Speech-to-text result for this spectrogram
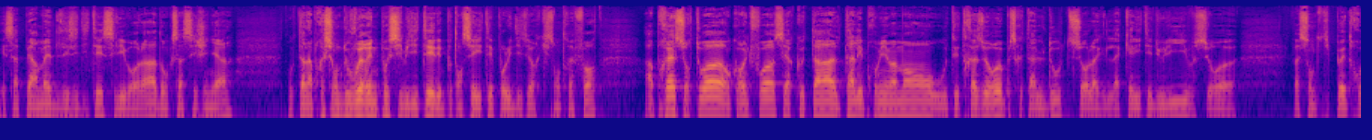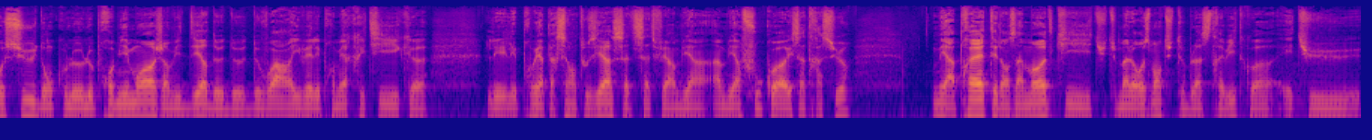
Et ça permet de les éditer, ces livres-là. Donc ça, c'est génial. Donc tu as l'impression d'ouvrir une possibilité, des potentialités pour l'éditeur qui sont très fortes. Après, sur toi, encore une fois, c'est-à-dire que tu as, les premiers moments où tu es très heureux parce que tu as le doute sur la, qualité du livre, sur euh, façon dont il peut être reçu. Donc le, premier mois, j'ai envie de dire, de, voir arriver les premières critiques, euh, les, premières personnes enthousiastes, ça, te fait un bien, un bien fou, quoi, et ça te rassure. Mais après, tu es dans un mode qui, tu, malheureusement, tu te blases très vite, quoi. Et tu.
